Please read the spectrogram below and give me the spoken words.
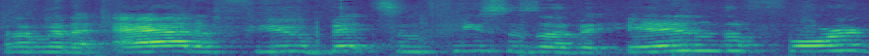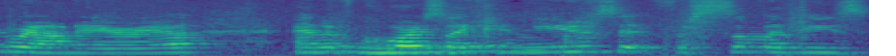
And I'm going to add a few bits and pieces of it in the foreground area. And of course I can use it for some of these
